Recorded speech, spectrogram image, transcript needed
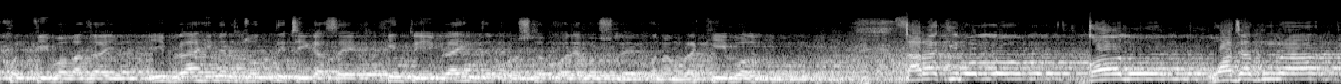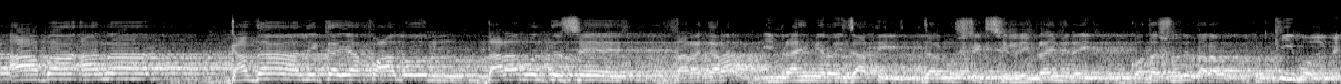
এখন কি বলা যায়? ইব্রাহিমের যুক্তি ঠিক আছে, কিন্তু ইব্রাহিম যে প্রশ্ন করে বসল, এখন আমরা কি বলব? তারা কি বলল? কলু ওয়াজাদনা আবা আনা কাদা আলিকা ফালুন তারা বলতেছে, তারা কারা? ইব্রাহিমের ওই জাতি যারা মুশরিক ছিল। ইব্রাহিমের এই কথা শুনে তারা কি বলবে?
